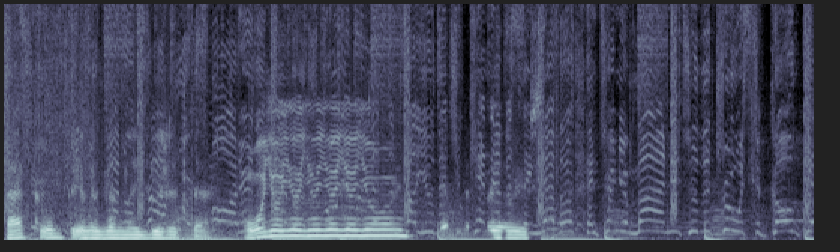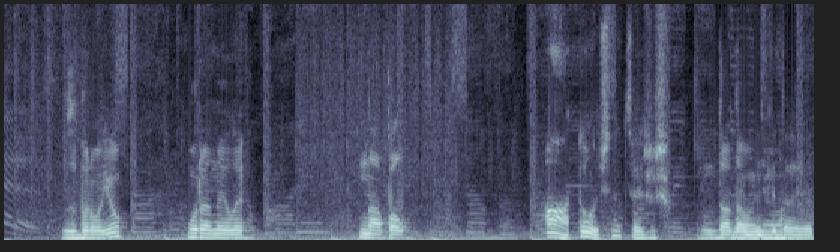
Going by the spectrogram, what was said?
так куди ви за мною біжите? Ой-ой-ой-ой-ой-ой. Появився. Зброю уронили. На пол. А, точно, це ж Да-да, у нього. викидає,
